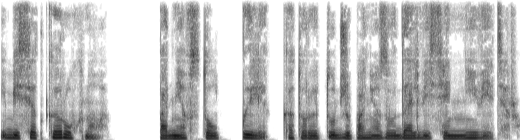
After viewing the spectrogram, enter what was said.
И беседка рухнула, подняв стол пыли, которую тут же понес вдаль весенний ветер.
